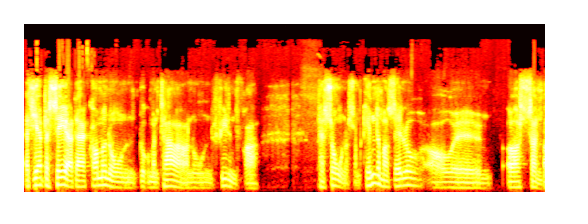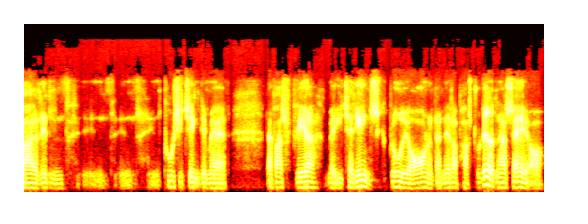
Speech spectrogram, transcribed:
Altså jeg baserer, der er kommet nogle dokumentarer og nogle film fra personer, som kendte Marcello, og øh, også sådan bare lidt en, en, en, en pussy ting, det med, at der er faktisk flere med italiensk blod i årene, der netop har studeret den her sag, og,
